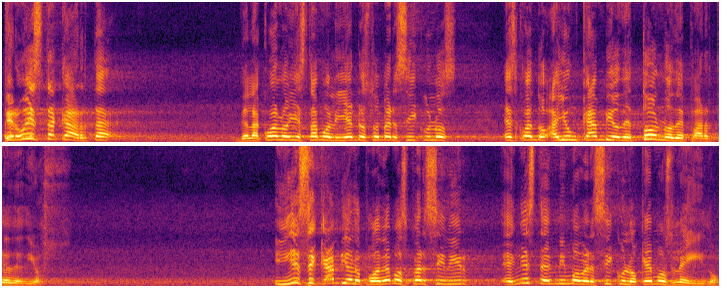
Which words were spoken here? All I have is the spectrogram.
Pero esta carta de la cual hoy estamos leyendo estos versículos, es cuando hay un cambio de tono de parte de Dios. Y ese cambio lo podemos percibir en este mismo versículo que hemos leído.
